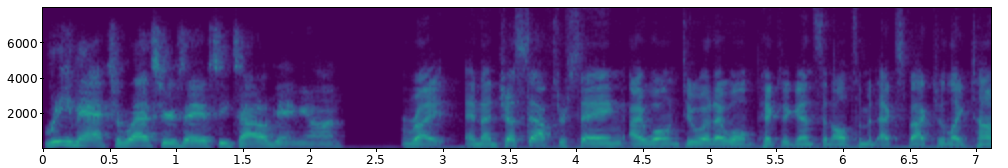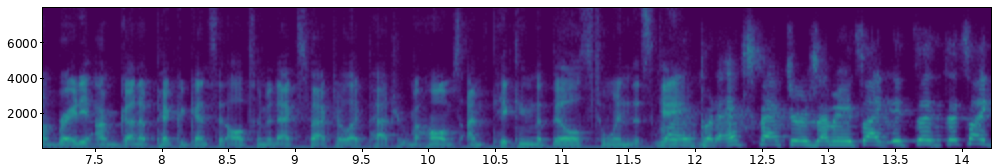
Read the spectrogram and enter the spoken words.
rematch of last year's AFC title game, Jan? Right. And then just after saying I won't do it, I won't pick against an ultimate X Factor like Tom Brady, I'm to pick against an ultimate X Factor like Patrick Mahomes. I'm picking the Bills to win this game. Right, but X factors. I mean, it's like it's that's like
